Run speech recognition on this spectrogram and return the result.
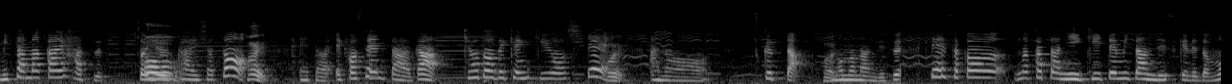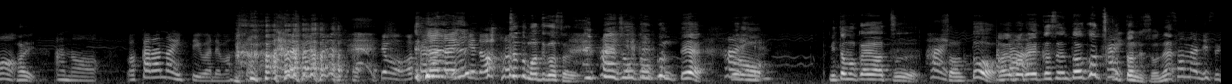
三玉開発という会社と,、はい。えっとエコセンターが共同で研究をして、はい。あのー作ったはい。ものなんです、でそこの方に聞いてみたんですけれども、はい。あのわからないって言われました。でもわからないけど。ちょっと待ってください。一平上等くんって、はい。この三玉開発さんとはい。ハイバルエカセンターが作ったんですよね。そうなんです。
